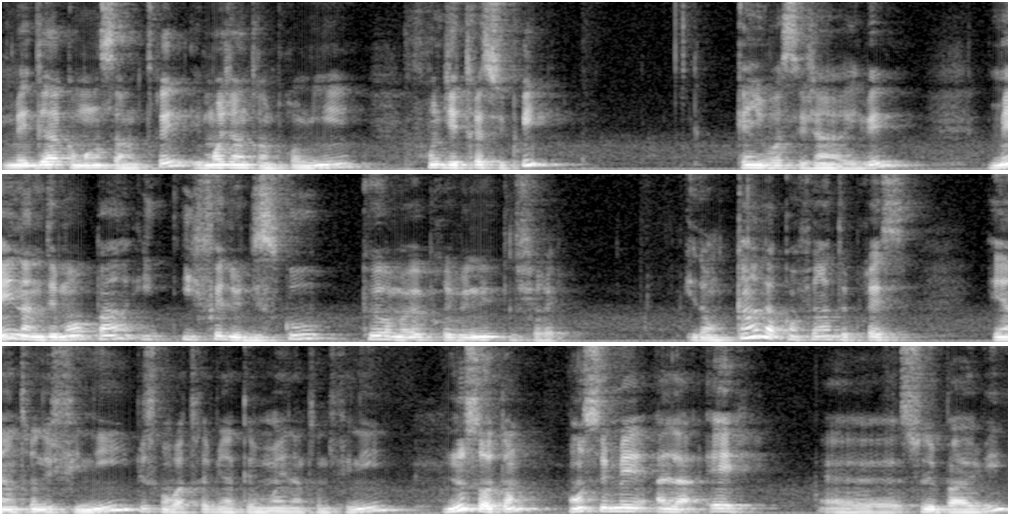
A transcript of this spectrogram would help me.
Mes gars commencent à entrer et moi j'entre en premier. Frondi est très surpris quand il voit ces gens arriver, mais il n'en démord pas, il, il fait le discours qu'on m'avait prévenu qu'il ferait. Et donc, quand la conférence de presse est en train de finir, puisqu'on voit très bien à quel moment il est en train de finir, nous sortons, on se met à la haie euh, sur le pavé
